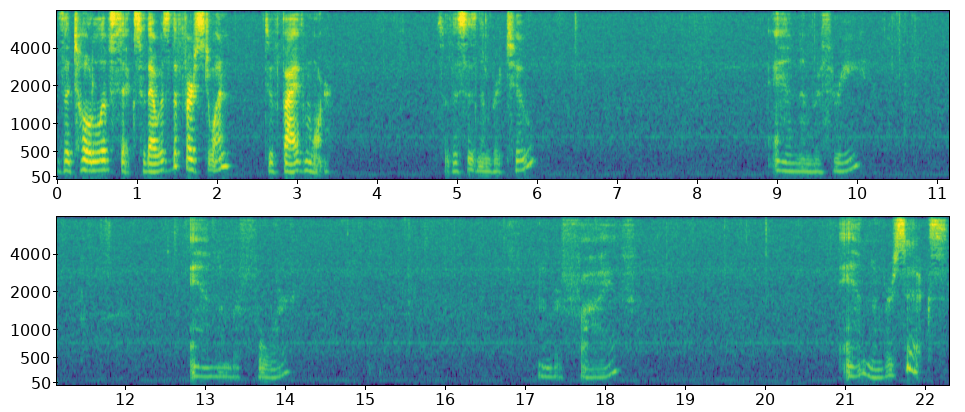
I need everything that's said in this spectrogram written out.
is a total of six. So that was the first one. Do five more. So this is number two and number three and number four, number five, and number six.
